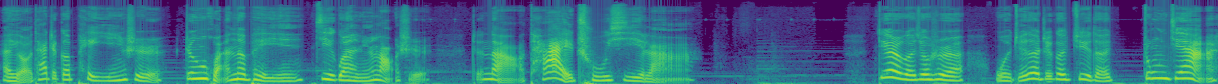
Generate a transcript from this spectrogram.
哎呦，他这个配音是。甄嬛的配音，季冠霖老师真的太出戏了。第二个就是，我觉得这个剧的中间啊，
